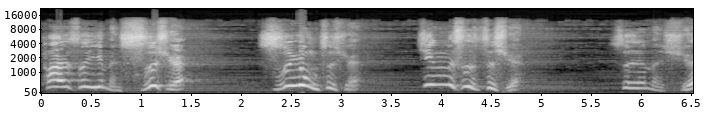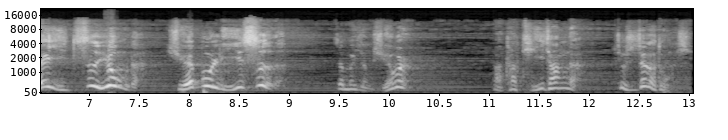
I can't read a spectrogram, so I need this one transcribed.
它是一门实学、实用之学、经世之学，是一门学以致用的、学不离世的这么一种学问啊，他提倡的就是这个东西。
